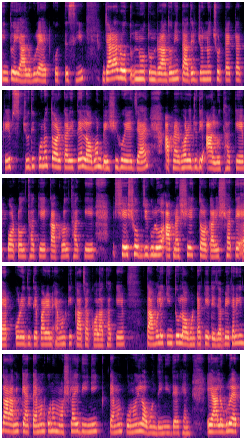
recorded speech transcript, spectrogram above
কিন্তু এই আলুগুলো অ্যাড করতেছি। যারা নতুন রাঁধুনি তাদের জন্য ছোট্ট একটা টিপস। যদি কোনো তরকারিতে লবণ বেশি হয়ে যায়, আপনার ঘরে যদি আলু থাকে, পটল থাকে, কাঁকরোল থাকে সেই সবজিগুলো আপনার সে তরকারির সাথে অ্যাড করে দিতে পারেন, এমনকি কাঁচা কলা থাকে, তাহলে কিন্তু লবণটা কেটে যাবে। এখানে কিন্তু আর আমি তেমন কোনো মশলাই দিইনি, তেমন কোনোই লবণ দিইনি, দেখেন। এই আলুগুলো অ্যাড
